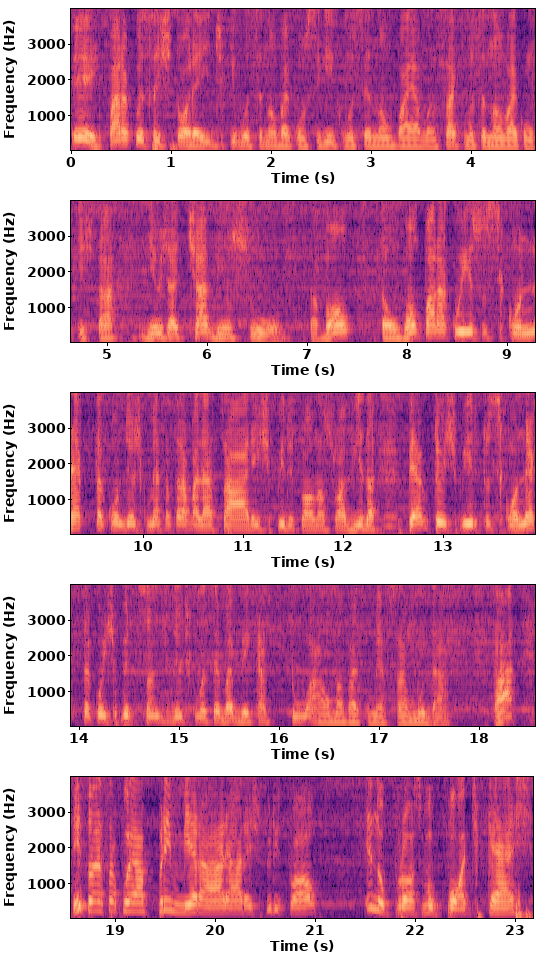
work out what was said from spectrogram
Ei, para com essa história aí de que você não vai conseguir, que você não vai avançar, que você não vai conquistar. Deus já te abençoou, tá bom? Então vamos parar com isso, se conecta com Deus, começa a trabalhar essa área espiritual na sua vida. Pega o teu espírito, se conecta com o Espírito Santo de Deus que você vai ver que a tua alma vai começar a mudar, tá? Então essa foi a primeira área, a área espiritual. E no próximo podcast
